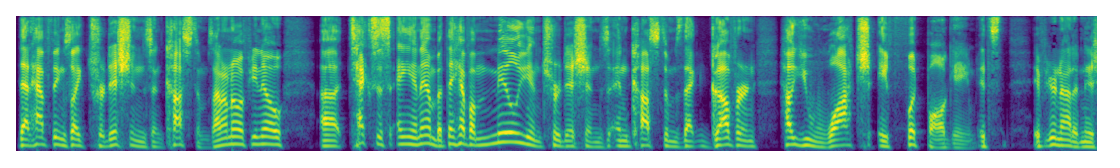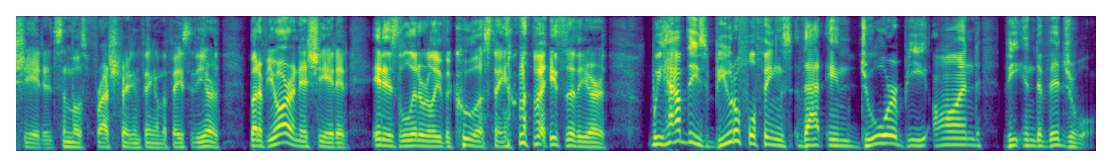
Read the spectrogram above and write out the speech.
that have things like traditions and customs. I don't know if you know uh, Texas A&M, but they have a million traditions and customs that govern how you watch a football game. It's if you're not initiated, it's the most frustrating thing on the face of the earth. But if you are initiated, it is literally the coolest thing on the face of the earth. We have these beautiful things that endure beyond the individual.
